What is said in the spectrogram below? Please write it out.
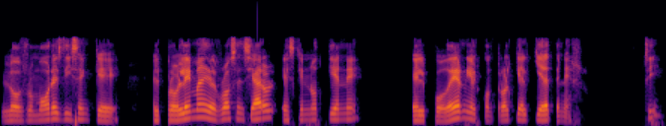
los rumores dicen que el problema de Ross en Seattle es que no tiene el poder ni el control que él quiere tener. ¿Sí?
